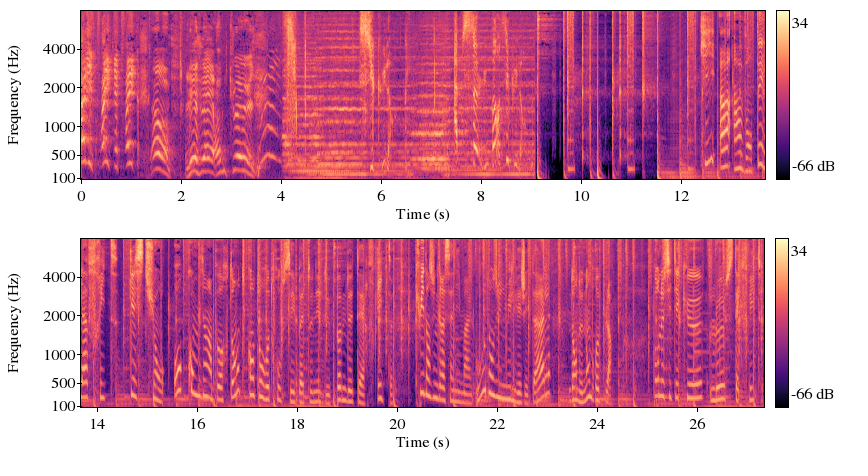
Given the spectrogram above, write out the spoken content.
Ah, les frites, les frites Oh, légère, onctueuse. Succulent. Absolument succulent. Qui a inventé la frite? Question ô combien importante quand on retrouve ces bâtonnets de pommes de terre frites cuits dans une graisse animale ou dans une huile végétale dans de nombreux plats. Pour ne citer que le steak frites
